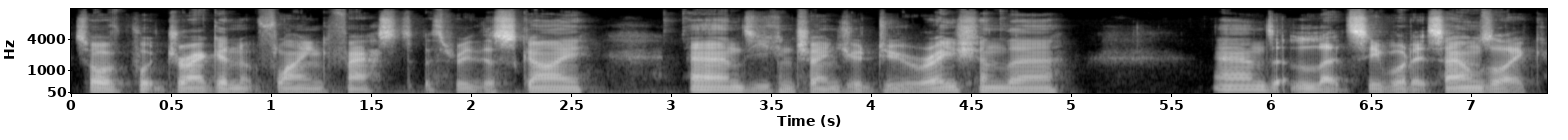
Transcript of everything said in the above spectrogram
So I've put dragon flying fast through the sky, and you can change your duration there. And let's see what it sounds like.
